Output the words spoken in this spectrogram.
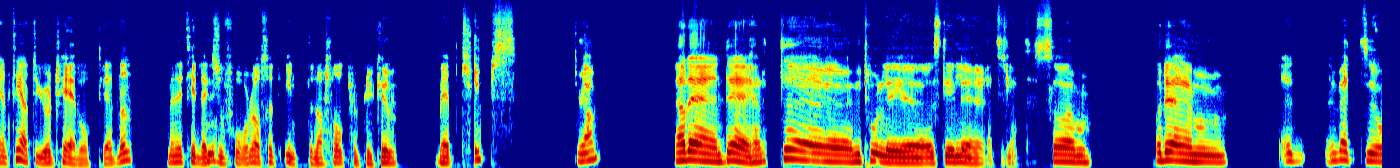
en ting er at du gjør TV-opptredenen, men i tillegg så får du også et internasjonalt publikum med et klips. Ja, ja det, det, er helt uh, utrolig stilig, rett og slett. Så, og det um, Jeg vet jo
